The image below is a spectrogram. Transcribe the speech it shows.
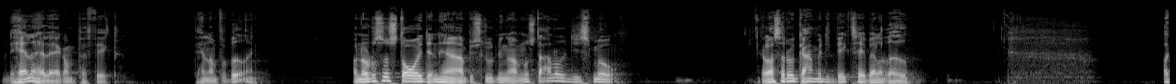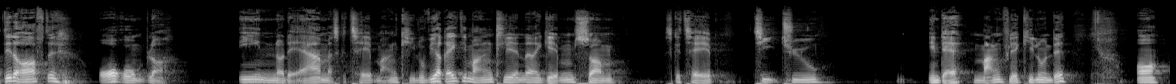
Men det handler heller ikke om perfekt. Det handler om forbedring. Og når du så står i den her beslutning om, nu starter du de små, eller også er du i gang med dit vægttab allerede. Og det der ofte overrumpler en, når det er, at man skal tabe mange kilo. Vi har rigtig mange klienter igennem, som skal tabe 10, 20, endda mange flere kilo end det. Og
